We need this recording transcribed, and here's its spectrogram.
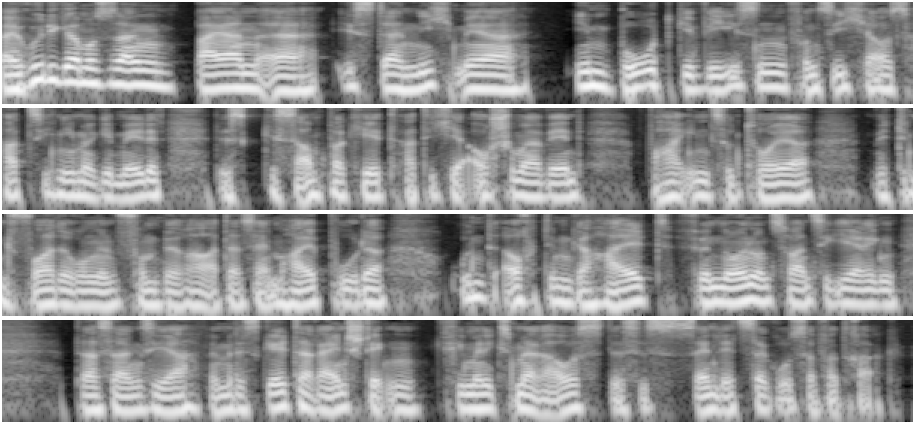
Bei Rüdiger muss man sagen, Bayern äh, ist da nicht mehr im Boot gewesen, von sich aus hat sich nicht mehr gemeldet. Das Gesamtpaket, hatte ich ja auch schon mal erwähnt, war ihm zu teuer mit den Forderungen vom Berater, seinem Halbbruder und auch dem Gehalt für 29-Jährigen. Da sagen sie ja, wenn wir das Geld da reinstecken, kriegen wir nichts mehr raus. Das ist sein letzter großer Vertrag.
